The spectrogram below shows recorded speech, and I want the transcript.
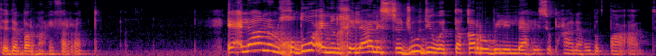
تدبر معي في الربط. إعلان الخضوع من خلال السجود والتقرب لله سبحانه بالطاعات.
